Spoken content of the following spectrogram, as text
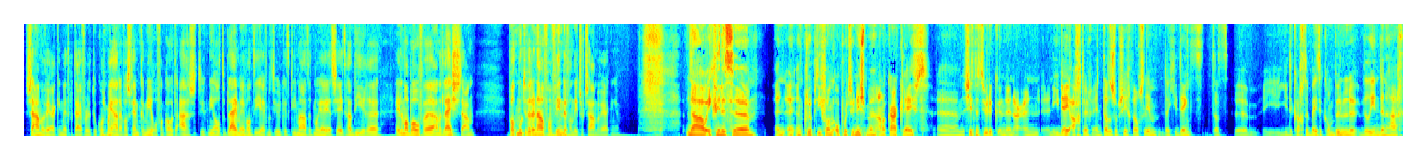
samenwerking met de Partij voor de Toekomst. Maar ja, daar was Femke Merel van Koten Arissen natuurlijk niet al te blij mee. Want die heeft natuurlijk het klimaat, het milieu, et cetera, dieren helemaal boven aan het lijstje staan. Wat moeten we er nou van vinden van dit soort samenwerkingen? Nou, ik vind het uh, een, een club die van opportunisme aan elkaar kleeft. Uh, er zit natuurlijk een, een, een, een, idee achter en dat is op zich wel slim. Dat je denkt dat uh, je de krachten beter kan bundelen. Wil je in Den Haag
